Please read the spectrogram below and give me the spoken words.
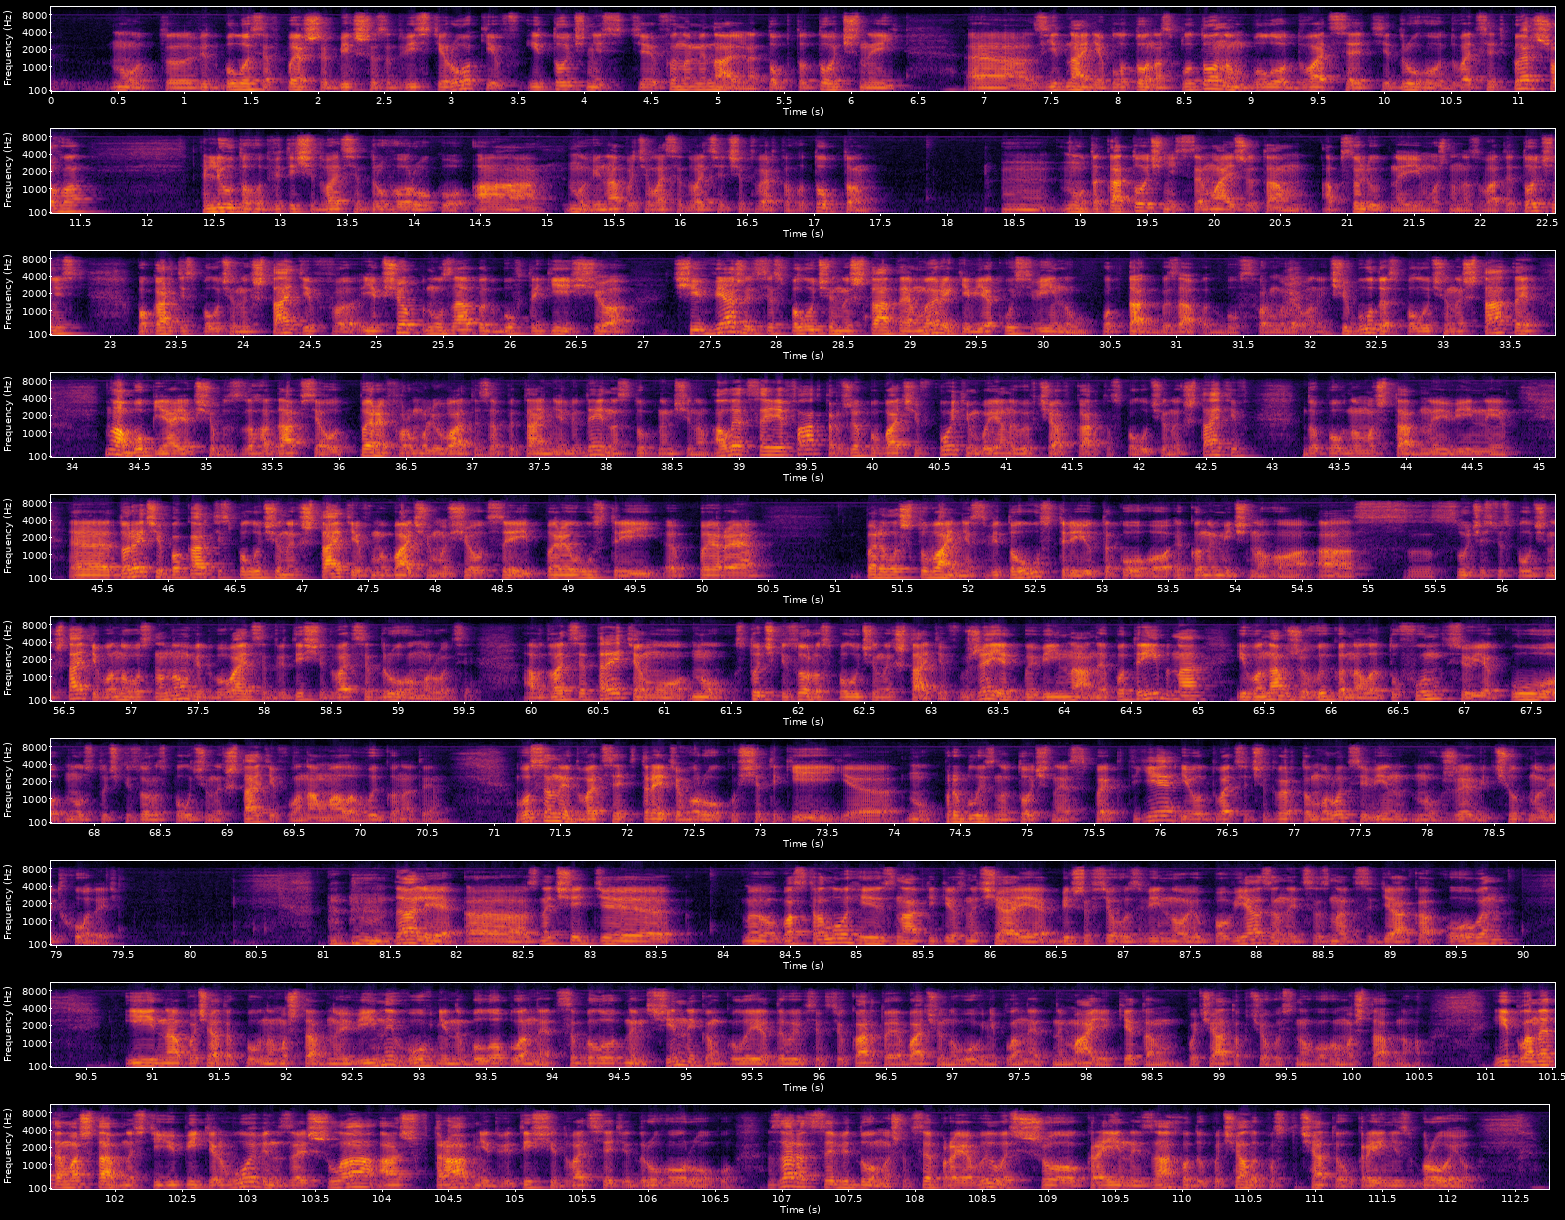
ну, от, відбулося вперше більше за 200 років, і точність феноменальна, тобто точний. Е, З'єднання Плутона з Плутоном було 22-21 лютого 2022 року, а ну, війна почалася 24-го. Тобто, ну, така точність це майже там абсолютно її можна назвати точність по карті Сполучених Штатів. Якщо б ну, запит був такий, що чи вв'яжуться Сполучені Штати Америки в якусь війну? От так би запит був сформульований. Чи буде Сполучені Штати? Ну або б я, якщо б здогадався, от переформулювати запитання людей наступним чином. Але це є фактор, вже побачив потім, бо я не вивчав карту Сполучених Штатів до повномасштабної війни. Е, До речі, по карті Сполучених Штатів ми бачимо, що цей переустрій, е, пере, перелаштування світоустрію такого економічного а, з, з участю Сполучених Штатів, воно в основному відбувається в 2022 році. А в 23-му, ну, з точки зору Сполучених Штатів, вже якби війна не потрібна, і вона вже виконала ту функцію, яку ну, з точки зору Сполучених Штатів вона мала виконати. Восени 23-го року ще такий е, ну, приблизно точний аспект є, і от в 24-му році він ну, вже відчутно відходить. Далі, е, значить, е, в астрології знак, який означає більше всього з війною пов'язаний, це знак зодіака Овен. І на початок повномасштабної війни в Овні не було планет. Це було одним з чинником, коли я дивився в цю карту, я бачу, на Овні планет немає, яке там початок чогось нового масштабного. І планета масштабності Юпітер Вовін зайшла аж в травні 2022 року. Зараз це відомо, що це проявилось, що країни Заходу почали постачати Україні зброю.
